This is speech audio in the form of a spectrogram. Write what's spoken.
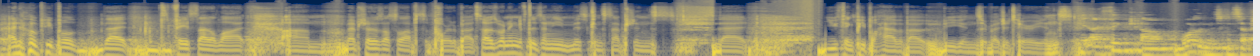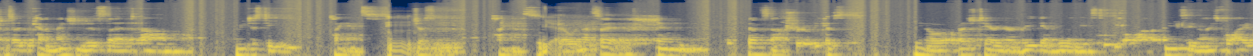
I know people that face that a lot. Um, I'm sure there's also a lot of support about. it. So I was wondering if there's any misconceptions that you think people have about vegans or vegetarians. Yeah, I think um, one of the misconceptions I kind of mentioned is that um, we just eat plants, just eat plants, you Mm-hmm. Yeah. know, and that's it. And that's not true because you know a vegetarian or vegan really needs to eat a lot of needs to eat a nice vari-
